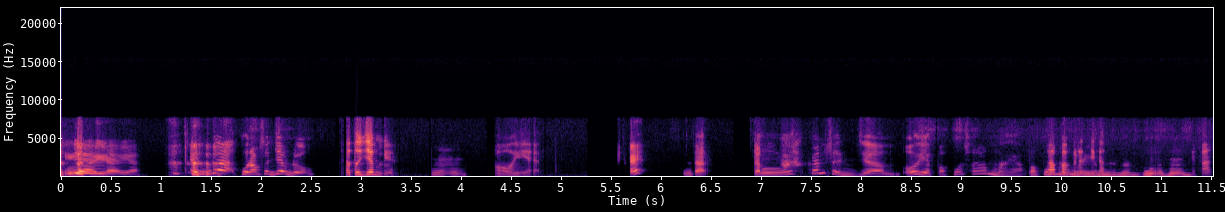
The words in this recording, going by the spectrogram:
Iya, iya, iya. Eh, enggak, kurang sejam dong. Satu jam ya? Mm-mm. Oh iya. Bentar. Tengah kan sejam. Oh ya Papua sama ya. Papua Sama sama, berarti ya. kan? bener. Mm-mm. Ya kan?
